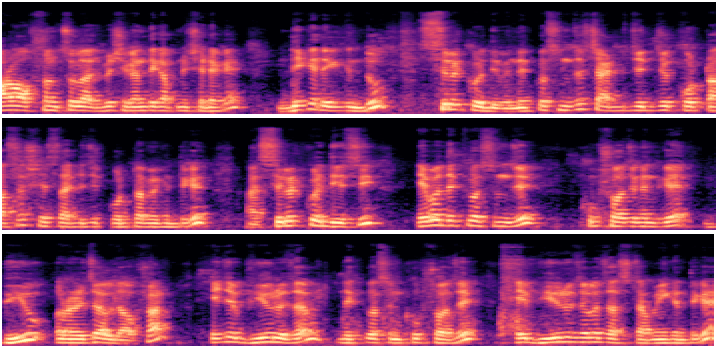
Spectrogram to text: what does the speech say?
আরও অপশন চলে আসবে। সেখান থেকে আপনি সেটাকে দেখে দেখে কিন্তু সিলেক্ট করে দেবেন। দেখতে পাচ্ছেন যে চার ডিজিট যে কোডটা আছে, সেই চার ডিজিট কোডটা আমি এখান থেকে সিলেক্ট করে দিয়েছি। এবার দেখতে পাচ্ছেন যে খুব সহজে এখান থেকে ভিউ রেজাল্ট অপশন এই যে ভিউ রেজাল্ট দেখতে পাচ্ছেন খুব সহজে। এই ভিউ রেজাল্ট জাস্ট আমি এখান থেকে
